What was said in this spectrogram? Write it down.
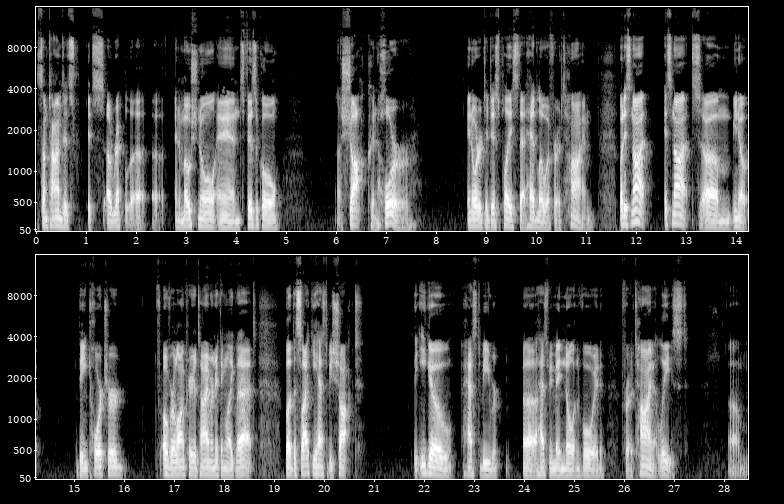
sometimes it's it's a rep, uh, uh, an emotional and physical uh, shock and horror in order to displace that head loa for a time. But it's not it's not um, you know being tortured over a long period of time or anything like that. But the psyche has to be shocked. The ego has to be uh, has to be made null and void for a time at least. Um,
